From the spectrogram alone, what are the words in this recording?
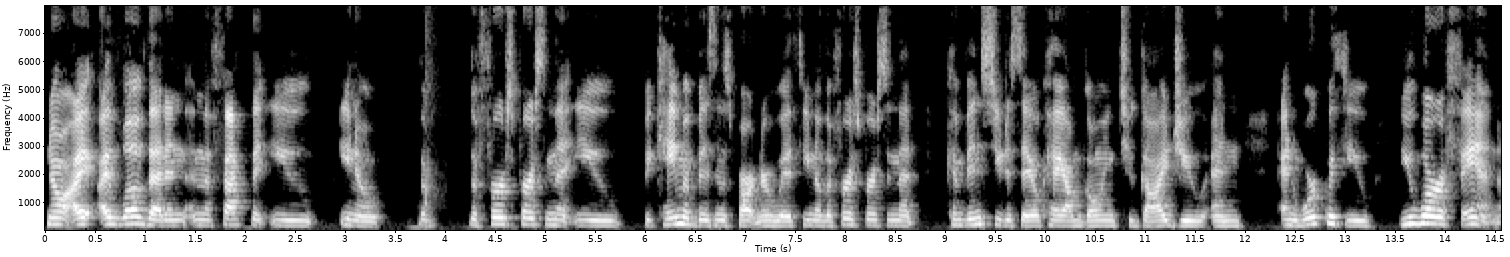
No, I I love that and and the fact that you, you know, the the first person that you became a business partner with, you know, the first person that convinced you to say, okay, I'm going to guide you and and work with you, you were a fan.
